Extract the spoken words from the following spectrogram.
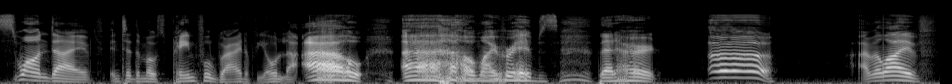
Swan dive into the most painful ride of your life. Ow! Ow, my ribs. That hurt. Uh, I'm alive.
